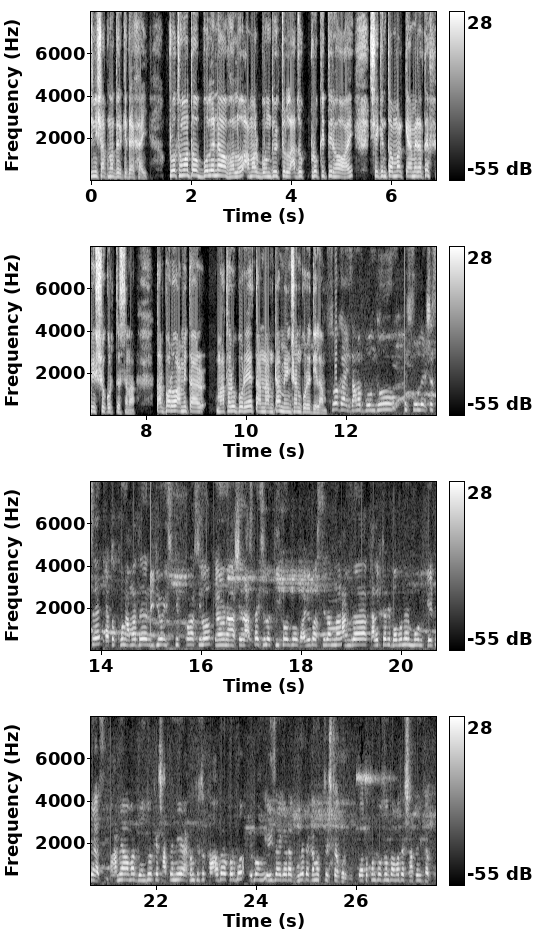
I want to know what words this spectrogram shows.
জিনিস আপনাদেরকে দেখাই। প্রথমত বলে নেওয়া ভালো, আমার বন্ধু একটু লাজুক প্রকৃতির হয়, সে কিন্তু আমার ক্যামেরাতে ফেস শো করতেছে না। তারপরও আমি তার মাথার উপরে তার নামটা মেনশন করে দিলাম। সো আমার বন্ধু চলে এসেছে। এতক্ষণ আমাদের ভিডিও স্কিপ করা ছিল, কেননা সে রাস্তায় ছিল, কি করব ভাবে পাচ্ছিলাম না। আমরা কালেক্টরি ভবনের মূল গেটে আছি। আমি আমার বন্ধুকে সাথে নিয়ে এখন কিছু খাওয়া দাওয়া করব এবং এই জায়গাটা ঘুরে দেখানোর চেষ্টা করব। ততক্ষণ পর্যন্ত আমাদের সাথেই থাকো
